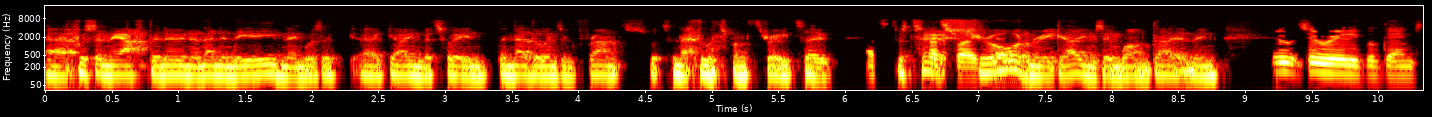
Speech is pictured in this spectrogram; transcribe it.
uh, was in the afternoon, and then in the evening was a, a, game between the Netherlands and France, which the Netherlands won three two. Just two extraordinary right, yeah. games in one day. I mean, two, two really good games.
